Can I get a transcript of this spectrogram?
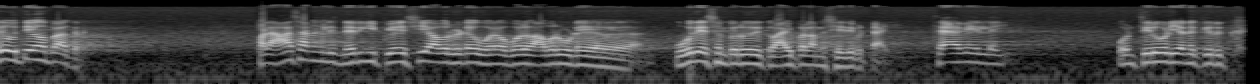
ஏதோ உத்தியோகம் பார்க்குறேன். பல ஆசானங்களை நெருங்கி பேசி அவர்கிட்ட ஒரு ஒரு அவருடைய உபதேசம் பெறுவதற்கு வாய்ப்பெல்லாம் செய்துவிட்டாய் தேவையில்லை. உன் திருவடி எனக்கு இருக்கு.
